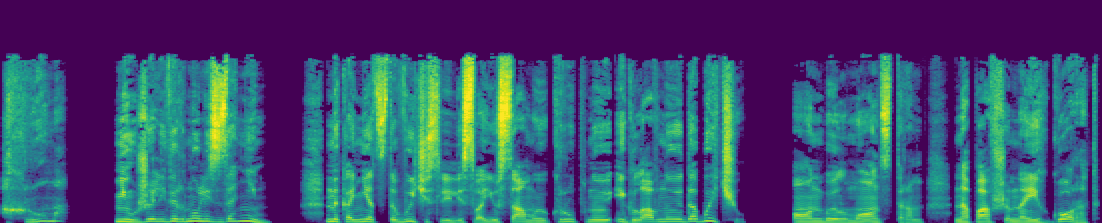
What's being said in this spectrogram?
А Хрома? Неужели вернулись за ним? Наконец-то вычислили свою самую крупную и главную добычу. Он был монстром, напавшим на их город,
